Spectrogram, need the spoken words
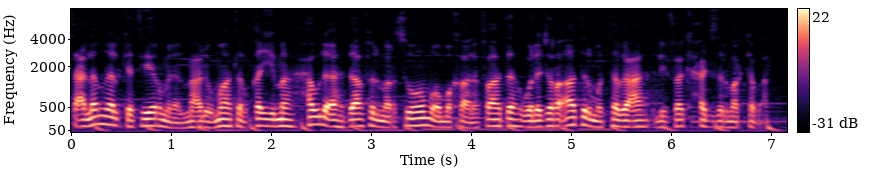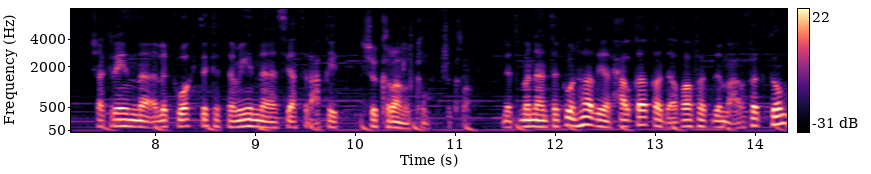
تعلمنا الكثير من المعلومات القيمة حول أهداف المرسوم ومخالفاته والإجراءات المتبعة لفك حجز المركبات. شاكرين لك وقتك الثمين سيادة العقيد. شكرا لكم. شكرا. نتمنى أن تكون هذه الحلقة قد أضافت لمعرفتكم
